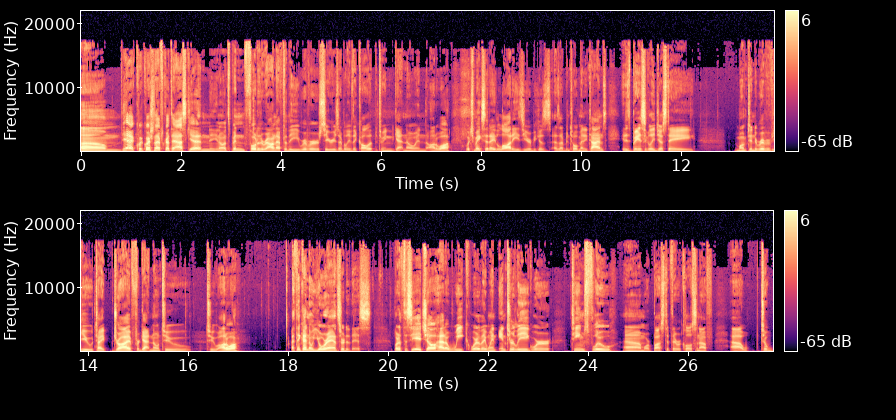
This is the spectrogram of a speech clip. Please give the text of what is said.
Um, yeah, quick question I forgot to ask you, and you know it's been floated around after the River Series, I believe they call it, between Gatineau and Ottawa, which makes it a lot easier because, as I've been told many times, it is basically just a Moncton to Riverview type drive for Gatineau to to Ottawa. I think I know your answer to this, but if the CHL had a week where they went interleague, where teams flew um, or bust if they were close enough uh, to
